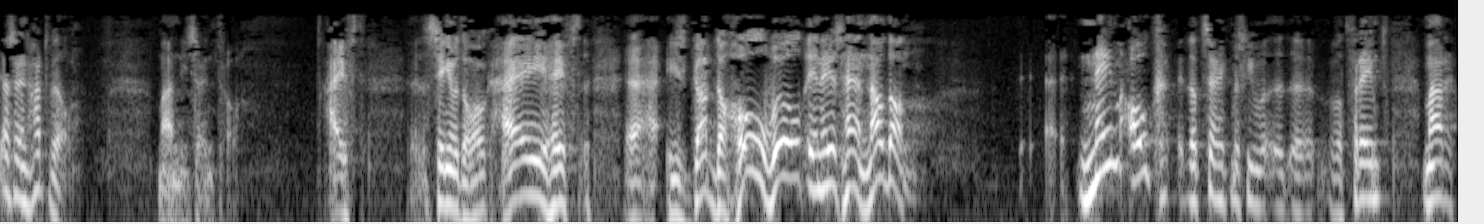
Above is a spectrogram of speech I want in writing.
Ja, zijn hart wel, maar niet zijn troon. Hij heeft dat zingen we toch ook. Hij heeft, uh, he's got the whole world in his hand. Nou dan. Neem ook, dat zeg ik misschien wat, uh, wat vreemd, maar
